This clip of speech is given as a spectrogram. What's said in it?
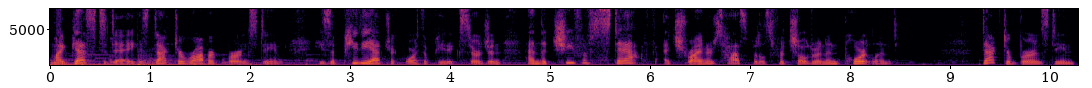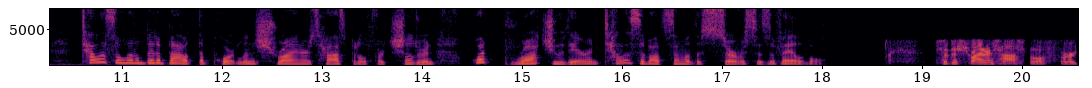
My guest today is Dr. Robert Bernstein. He's a pediatric orthopedic surgeon and the chief of staff at Shriners Hospitals for Children in Portland. Dr. Bernstein, tell us a little bit about the Portland Shriners Hospital for Children. What brought you there, and tell us about some of the services available. So, the Shriners Hospital for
